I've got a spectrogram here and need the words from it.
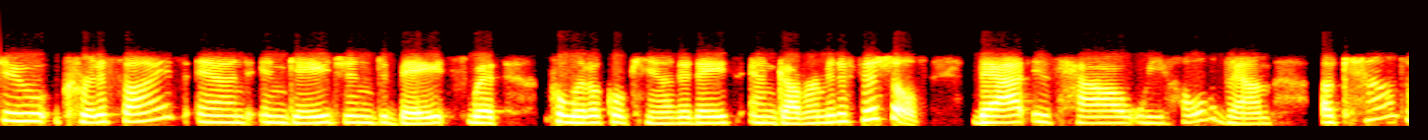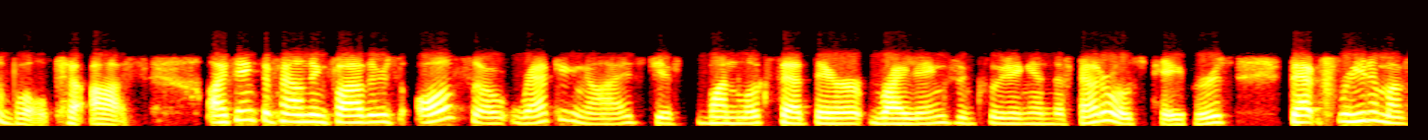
to criticize and engage in debates with political candidates and government officials. That is how we hold them accountable to us. I think the founding fathers also recognized, if one looks at their writings, including in the Federalist Papers, that freedom of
